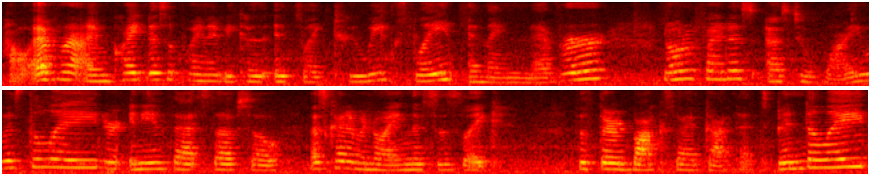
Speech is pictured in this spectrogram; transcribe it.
However, I'm quite disappointed because it's like two weeks late and they never notified us as to why it was delayed or any of that stuff. So that's kind of annoying. This is like the third box that I've got that's been delayed.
